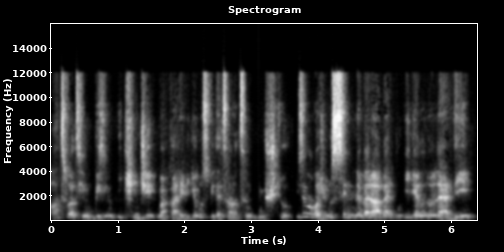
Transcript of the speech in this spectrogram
hatırlatayım. Bizim ikinci makale videomuz bir de tanıtılmıştı. Bizim amacımız seninle beraber bu İlya'nın önerdiği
